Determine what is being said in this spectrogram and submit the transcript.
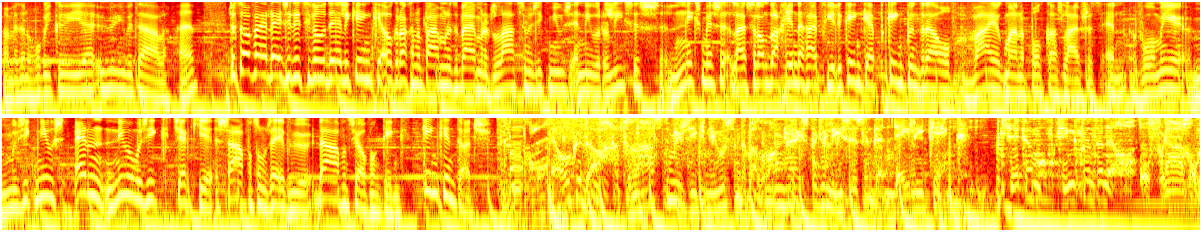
maar met een hobby kun je je huur niet betalen. Hè? Dus zover deze editie van de Daily Kink. Elke dag een paar minuten bij met het laatste muzieknieuws en nieuwe releases. Niks missen. Luister dan dag in dag uit via de Kink-app, kink.nl... of waar je ook maar naar de podcast luistert. En voor meer muzieknieuws en nieuwe muziek... check je s'avonds om 7 uur de avondshow van Kink. Kink in Touch. Elke dag het laatste muzieknieuws en de belangrijkste releases in de Daily Kink. Check hem op kink.nl of vraag om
